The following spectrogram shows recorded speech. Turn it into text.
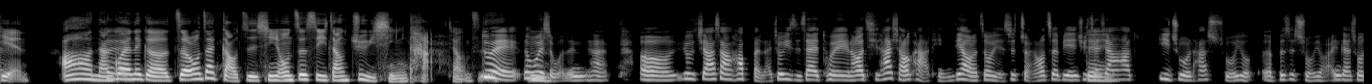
片。啊、哦，难怪那个泽荣在稿子形容这是一张巨型卡这样子。对，那为什么呢？嗯、你看，呃，又加上他本来就一直在推，然后其他小卡停掉了之后，也是转到这边去，再加上他挹注了他所有，呃，不是所有啊，应该说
